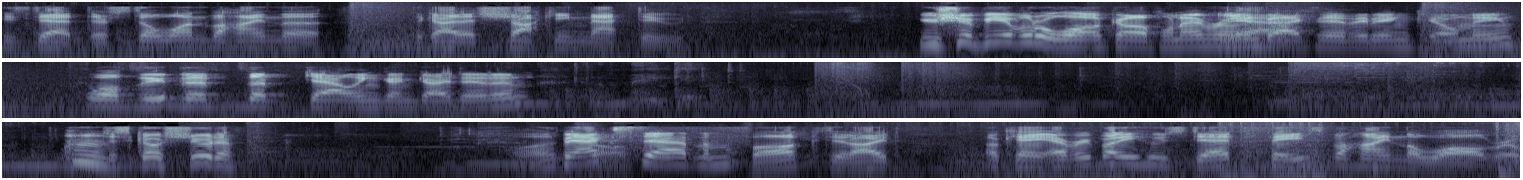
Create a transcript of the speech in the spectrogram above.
he's dead. There's still one behind the the guy that's shocking that dude. You should be able to walk up. When I ran Yeah. back there, they didn't kill me. Well, the the the Gatling gun guy didn't. Just go shoot him. What? the Backstab him. Fuck, did I? Okay, everybody who's dead, face behind the wall real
